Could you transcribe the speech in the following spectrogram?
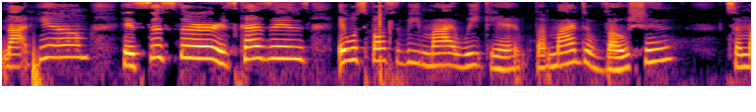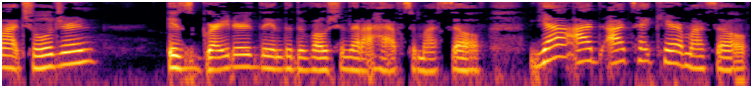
Not him, his sister, his cousins. It was supposed to be my weekend. But my devotion to my children is greater than the devotion that I have to myself. Yeah, I, I take care of myself.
